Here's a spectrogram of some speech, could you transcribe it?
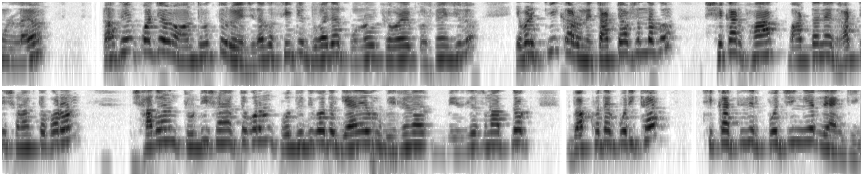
মূল্যায়ন প্রাথমিক পর্যায়ে অন্তর্ভুক্ত রয়েছে। দেখো সিটে দু হাজার পনেরো ফেব্রুয়ারির প্রশ্ন এসেছিল। এবারে কি কারণে? চারটে অপশন দেখো। শেখার ফাঁক, পাঠদানের ঘাটতি শনাক্তকরণ, সাধারণ ত্রুটি শনাক্তকরণ, পদ্ধতিগত জ্ঞান এবং বিশ্লেষণাত্মক দক্ষতার পরীক্ষা, শিক্ষার্থীদের কোচিং এর র্যাঙ্কিং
